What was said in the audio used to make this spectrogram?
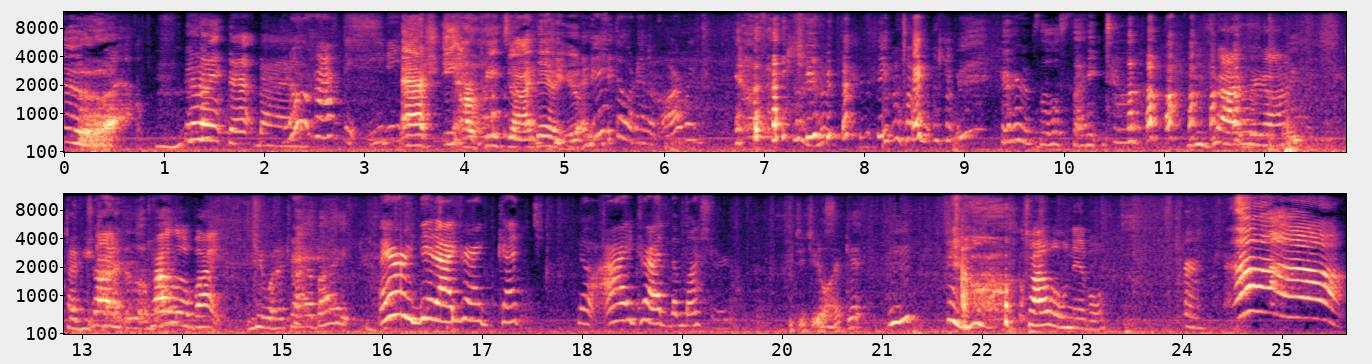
It ain't that bad. You don't have to eat it. Ash, eat our pizza. I dare you. Just throw it in the garbage. Thank you. Thank you. You're a little saint. You try it, Brianna. Have you Try, tried a little try a little bite. You want to try a bite? I already did. I tried catch. No, I tried the mustard. Did you like it? Hmm. Try a little nibble. Ah!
